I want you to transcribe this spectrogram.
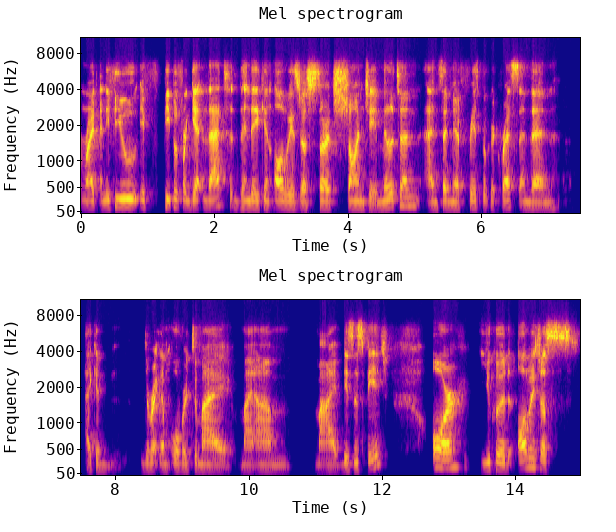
Right, and if you if people forget that, then they can always just search Shawn J Milton and send me a Facebook request, and then I could direct them over to my my um my business page, or you could always just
